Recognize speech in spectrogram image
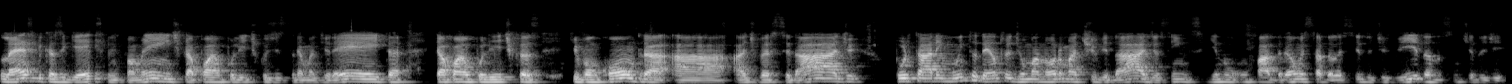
lésbicas e gays, principalmente, que apoiam políticos de extrema direita, que apoiam políticas que vão contra a, a diversidade, por estarem muito dentro de uma normatividade, assim, seguindo um padrão estabelecido de vida, no sentido de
